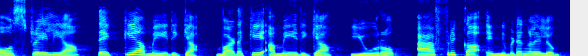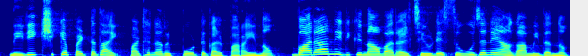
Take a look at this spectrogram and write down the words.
ഓസ്ട്രേലിയ തെക്കേ അമേരിക്ക വടക്കേ അമേരിക്ക യൂറോപ്പ് ആഫ്രിക്ക എന്നിവിടങ്ങളിലും നിരീക്ഷിക്കപ്പെട്ടതായി പഠന റിപ്പോർട്ടുകൾ പറയുന്നു. വരാനിരിക്കുന്ന വരൾച്ചയുടെ സൂചനയാകാം ഇതെന്നും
